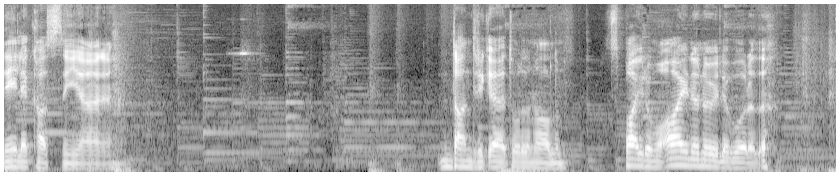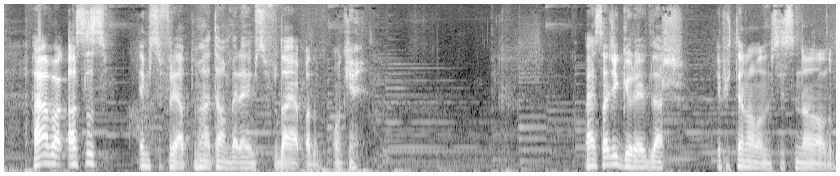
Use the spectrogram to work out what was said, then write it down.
Neyle kastın yani? Dandrik evet oradan aldım. Spyro mu? Aynen öyle bu arada. Ha bak asıl M0 yaptım. Ha tamam ben M0 daha yapmadım. Okey. Ben sadece görevler. Epic'ten almadım sesinden aldım.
